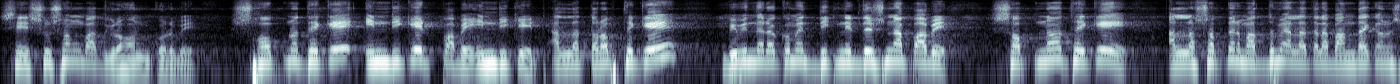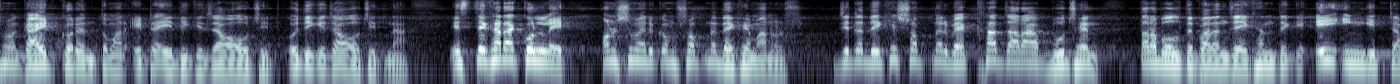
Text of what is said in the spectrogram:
সে সুসংবাদ গ্রহণ করবে। স্বপ্ন থেকে ইন্ডিকেট পাবে ইন্ডিকেট আল্লাহ তরফ থেকে বিভিন্ন রকমের দিক নির্দেশনা পাবে। স্বপ্ন থেকে আল্লাহ স্বপ্নের মাধ্যমে আল্লাহ তালা বান্দাকে অনেক সময় গাইড করেন, তোমার এটা এদিকে যাওয়া উচিত, ওইদিকে যাওয়া উচিত না। ইস্তেখারা করলে অনেক সময় এরকম স্বপ্নে দেখে মানুষ। যেটা দেখে স্বপ্নের ব্যাখ্যা যারা বুঝেন, তারা বলতে পারেন যে এখান থেকে এই ইঙ্গিতটা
